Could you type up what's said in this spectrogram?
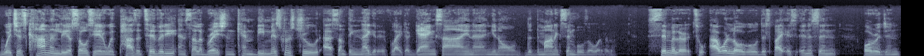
which is commonly associated with positivity and celebration, can be misconstrued as something negative, like a gang sign and, you know, the demonic symbols or whatever. Similar to our logo, despite its innocent origin,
